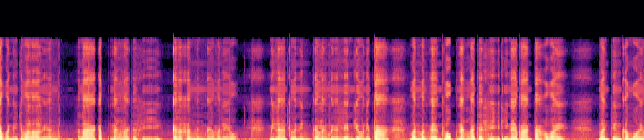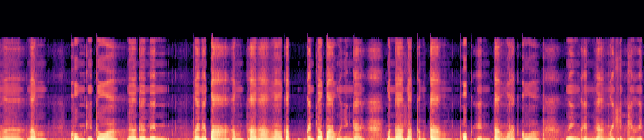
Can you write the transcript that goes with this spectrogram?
ครับวันนี้จะมาเล่าเรื่องลากับหนังราชสีกันละครั้งหนึ่งนานมาแล้ว มีลาตัวหนึ่งกำลังเดินเล่นอยู่ในป่า มันบังเอิญพบหนังราชสีที่นายพานตากเอาไว้ มันจึงขโมยมานำคุมที่ตัวแล้วเดินเล่นไปในป่าทำท่าทางราวกับเป็นเจ้าป่าผู้ยิ่งใหญ่ บรรดาสัตว์ต่างๆ พบเห็นต่างหวาดกลัว วิ่งเพ่นอย่างไม่คิดชีวิต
